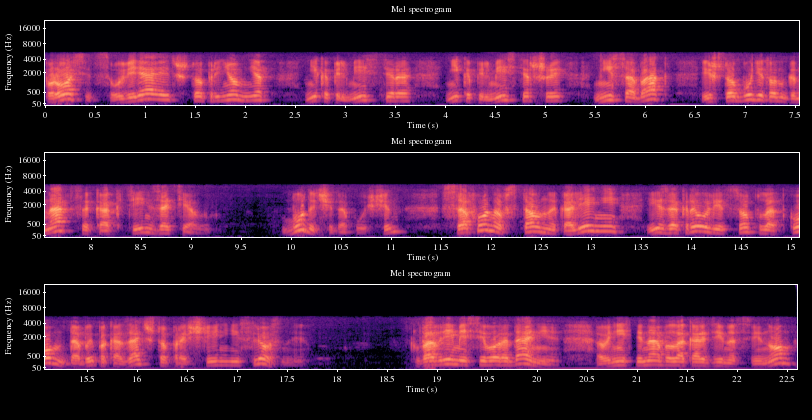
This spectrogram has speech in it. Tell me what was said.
Просится, уверяет, что при нем нет ни капельмейстера, ни капельмейстерши, ни собак, и что будет он гнаться как тень за телом. Будучи допущен, Сафонов встал на колени и закрыл лицо платком, дабы показать, что прощение слезное. Во время сего рыдания внесена была корзина с вином,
